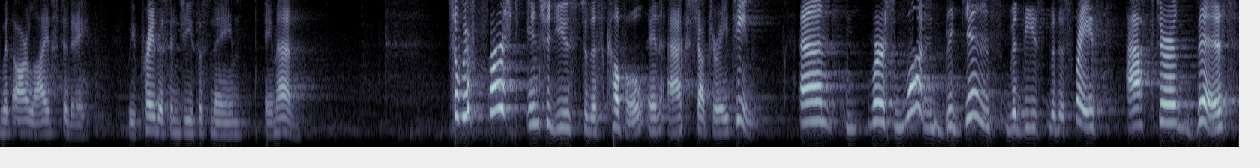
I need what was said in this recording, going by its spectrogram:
with our lives today. We pray this in Jesus' name. Amen. So we're first introduced to this couple in Acts chapter 18. And verse 1 begins with, these, with this phrase, after this,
